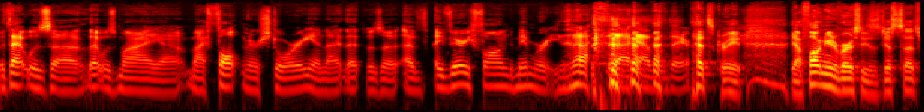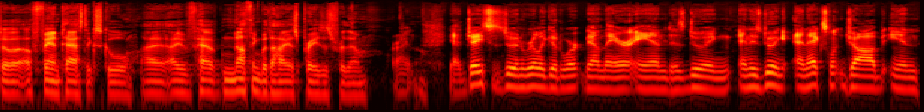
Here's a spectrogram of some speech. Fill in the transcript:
but that was uh, that was my uh, my Faulkner story, and I, that was a, a, a very fond memory that I that I have of there. That's great. Yeah, Faulkner University is just such a, a fantastic school. I, I've have nothing but the highest praises for them. Right. Yeah, Jason's doing really good work down there, and is doing and is doing an excellent job in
